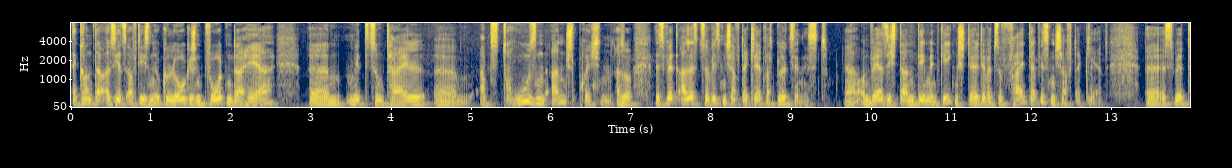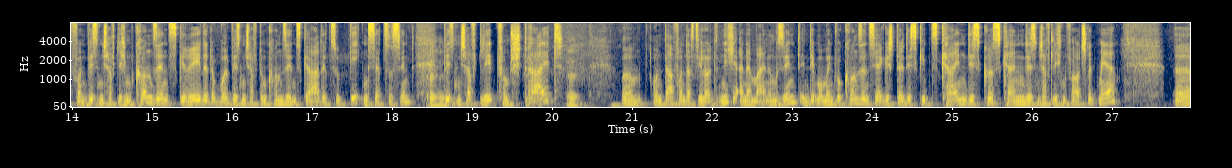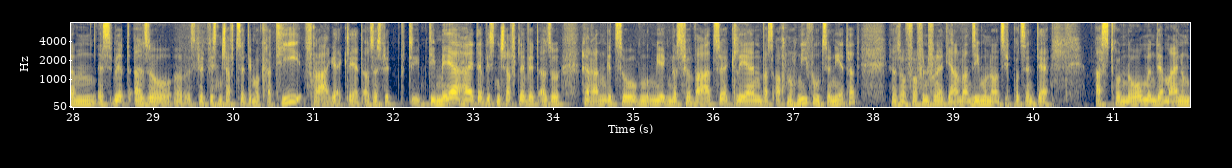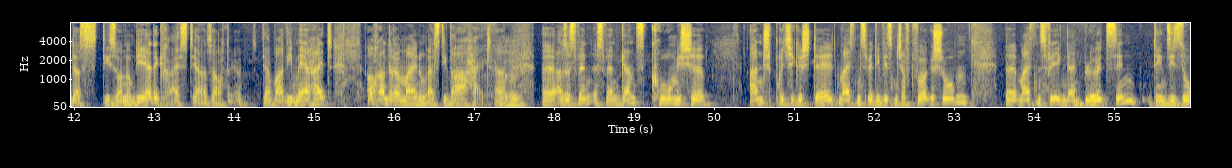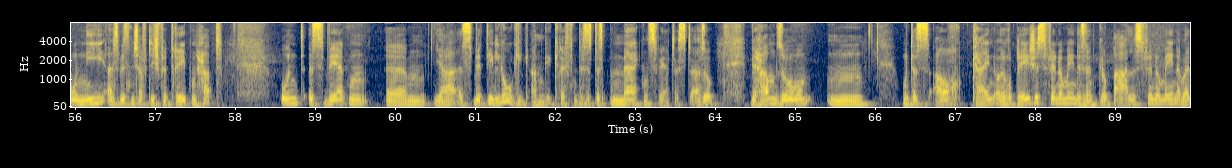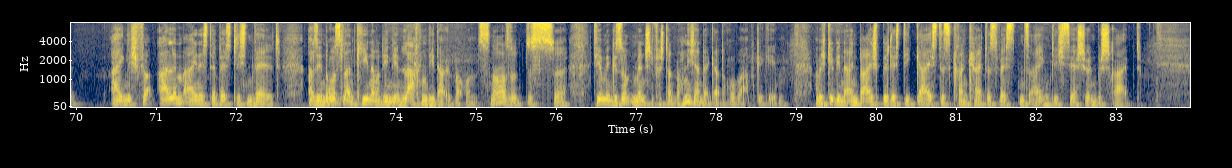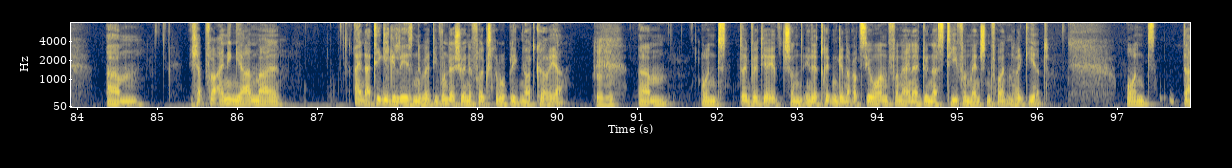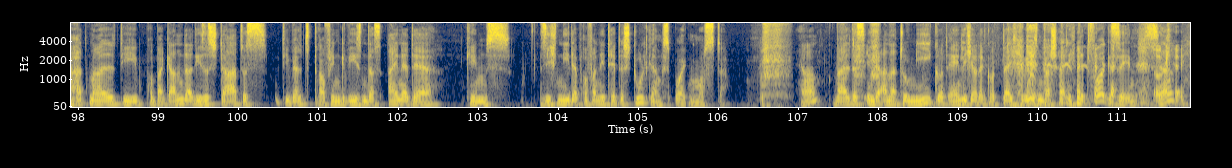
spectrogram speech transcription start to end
er kommt da also jetzt auf diesen ökologischen Pfoten daher ähm, mit zum Teil ähm, abstrusen Ansprüchen. Also es wird alles zur Wissenschaft erklärt, was Blödsinn ist. Ja? Und wer sich dann dem entgegenstellt, der wird zur Feind der Wissenschaft erklärt. Äh, es wird von wissenschaftlichem Konsens geredet, obwohl Wissenschaft und Konsens geradezu Gegensätze sind. Mhm. Wissenschaft lebt vom Streit. Mhm. Ähm, und davon, dass die Leute nicht einer Meinung sind. In dem Moment, wo Konsens hergestellt ist, gibt es keinen Diskurs, keinen wissenschaftlichen Fortschritt mehr. Ähm, es wird also, äh, es wird Wissenschaft zur Demokratiefrage erklärt. Also es wird die, Mehrheit der Wissenschaftler wird also herangezogen, um irgendwas für wahr zu erklären, was auch noch nie funktioniert hat. Also vor 500 Jahren waren 97 Prozent der Astronomen der Meinung, dass die Sonne um die Erde kreist. Ja, also auch, da war die Mehrheit auch anderer Meinung als die Wahrheit. Ja. Mhm. Äh, also es werden, es werden ganz komische Ansprüche gestellt. Meistens wird die Wissenschaft vorgeschoben, äh, meistens für irgendeinen Blödsinn, den sie so nie als wissenschaftlich vertreten hat. Und es werden ähm, ja, es wird die Logik angegriffen. Das ist das Bemerkenswerteste. Also wir haben so, mh, mm, und das ist auch kein europäisches Phänomen, das ist ein globales Phänomen, aber eigentlich vor allem eines der westlichen Welt. Also in Russland, China und Indien lachen die da über uns. Ne? Also das, äh, die haben den gesunden Menschenverstand noch nicht an der Garderobe abgegeben. Aber ich gebe Ihnen ein Beispiel, das die Geisteskrankheit des Westens eigentlich sehr schön beschreibt. Ähm, ich habe vor einigen Jahren mal einen Artikel gelesen über die wunderschöne Volksrepublik Nordkorea. Mhm. Ähm, und da wird ja jetzt schon in der dritten Generation von einer Dynastie von Menschenfreunden regiert. Und da hat mal die Propaganda dieses Staates die Welt darauf hingewiesen, dass einer der Kims sich nie der Profanität des Stuhlgangs beugen musste. Ja, weil das in der Anatomie gottähnlicher oder gottgleicher Wesen wahrscheinlich nicht vorgesehen ist. Okay. Ja?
